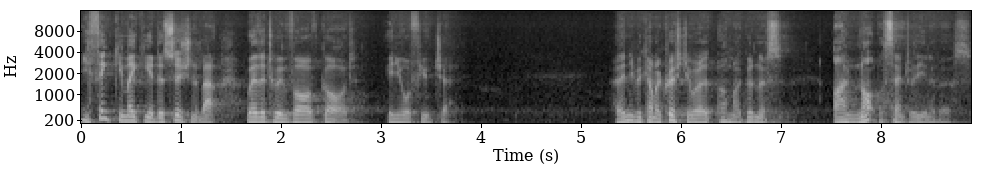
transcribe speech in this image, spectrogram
you think you're making a decision about whether to involve God in your future. And then you become a Christian, where, oh my goodness, I'm not the center of the universe.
